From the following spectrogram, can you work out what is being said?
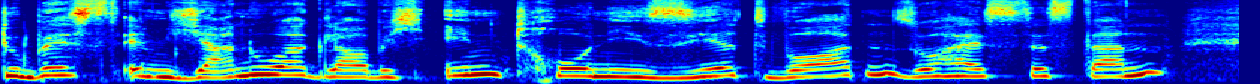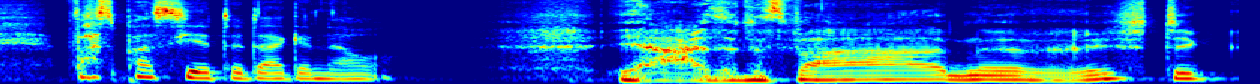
Du bist im Januar, glaube ich, intronisiert worden, so heißt es dann. Was passierte da genau? Ja, also das war eine richtig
